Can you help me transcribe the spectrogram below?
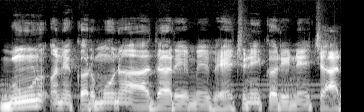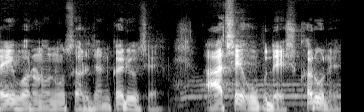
ગુણ અને કર્મોના આધારે મેં વહેંચણી કરીને ચારેય વર્ણોનું સર્જન કર્યું છે. આ છે ઉપદેશ, ખરું ને?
